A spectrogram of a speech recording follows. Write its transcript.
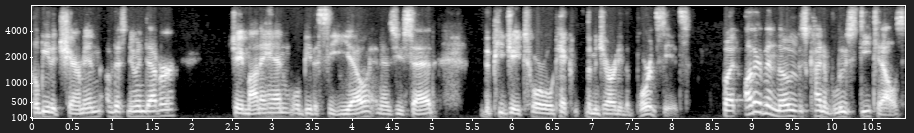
He'll be the chairman of this new endeavor. Jay Monahan will be the CEO. And as you said, the PGA Tour will pick the majority of the board seats. But other than those kind of loose details,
